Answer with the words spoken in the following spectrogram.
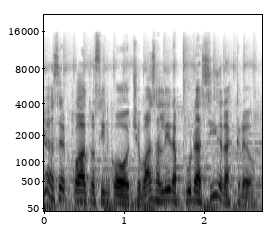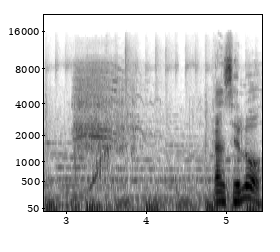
¿Qué va a hacer 458? Va a salir a puras hidras, creo. Canceló.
